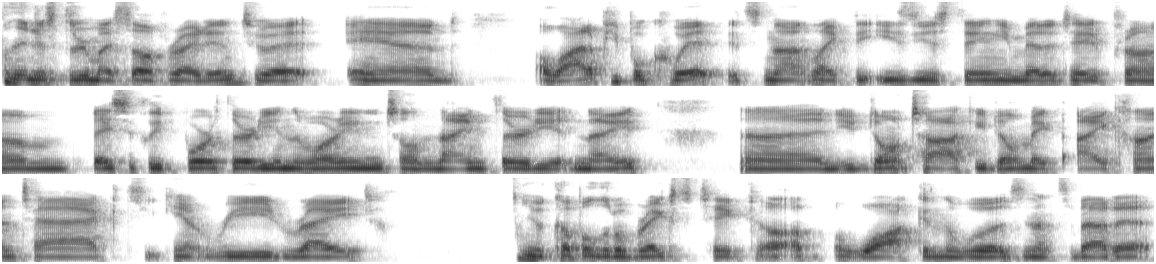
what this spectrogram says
and then just threw myself right into it. And a lot of people quit. It's not like the easiest thing. You meditate from basically 4:30 in the morning until 9:30 at night, uh, and you don't talk, you don't make eye contact, you can't read, write. You know, a couple little breaks to take a, a walk in the woods, and that's about it.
